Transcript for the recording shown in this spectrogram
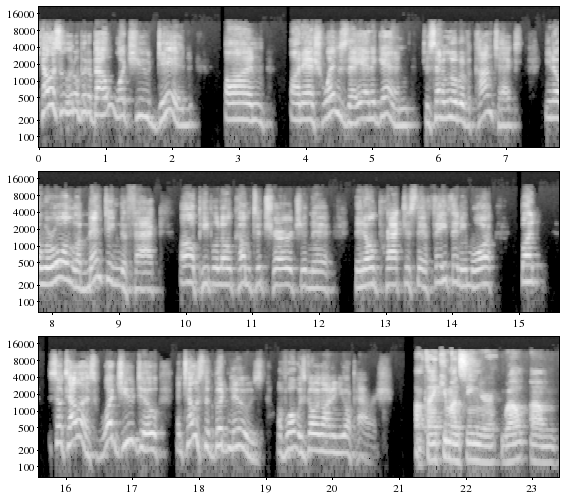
Tell us a little bit about what you did on on Ash Wednesday. And again, to set a little bit of a context, you know, we're all lamenting the fact, oh, people don't come to church and they they don't practice their faith anymore. But so tell us, what'd you do? And tell us the good news of what was going on in your parish. Oh, thank you, Monsignor. Well, um,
